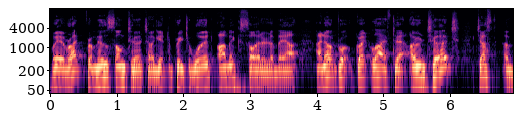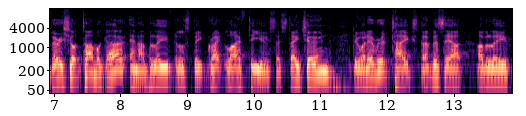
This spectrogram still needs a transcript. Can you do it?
where right from Hillsong Church I get to preach a word I'm excited about. I know it brought great life to our own church just a very short time ago, and I believe it'll speak great life to you. So stay tuned, do whatever it takes, don't miss out. I believe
